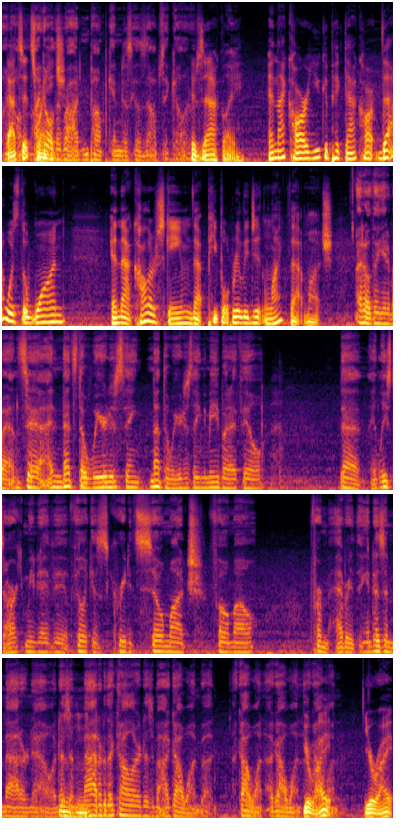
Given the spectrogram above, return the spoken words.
I That's call- its I range. the rotten pumpkin just because opposite colors. Exactly. And that car, you could pick that car. That was the one in that color scheme that people really didn't like that much. I don't think anybody yeah, And that's the weirdest thing. Not the weirdest thing to me, but I feel that at least our community, I feel, like has created so much FOMO from everything. It doesn't matter now. It doesn't Mhm. matter the color. It doesn't matter. I got one, bud. I got one. I got one. You're got right. one. You're right.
